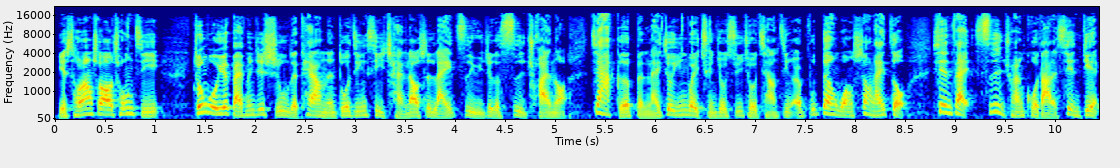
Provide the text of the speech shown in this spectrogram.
也同样受到冲击。中国约百分之十五的太阳能多晶系产料是来自于这个四川哦，价格本来就因为全球需求强劲而不断往上来走。现在四川扩大了限电，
